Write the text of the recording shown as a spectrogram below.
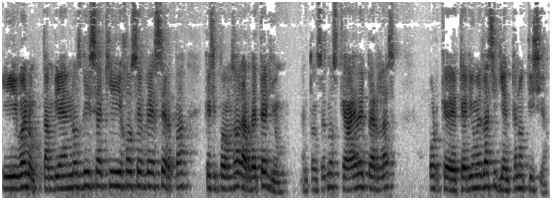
Y bueno, también nos dice aquí José B. Serpa que si podemos hablar de Ethereum. Entonces nos queda de perlas porque Ethereum es la siguiente noticia.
